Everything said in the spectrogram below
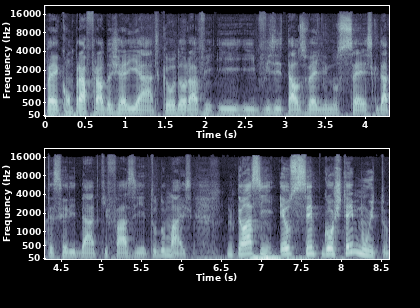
pra comprar fralda geriátrica, eu adorava ir, ir visitar os velhinhos no Sesc, da terceira idade que fazia e tudo mais. Então, assim, eu sempre gostei muito.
